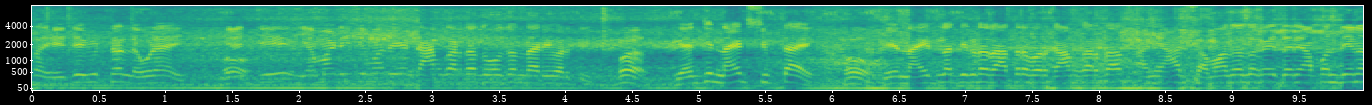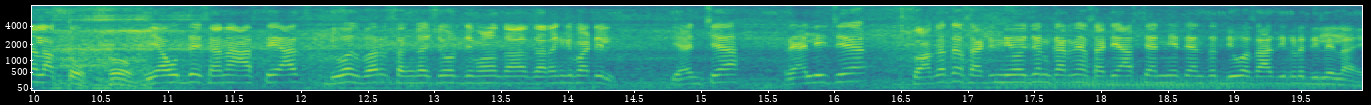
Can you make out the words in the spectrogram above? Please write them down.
आता हे जे विठ्ठल ढवळे आहे हो. यांची एम आय डी सी मध्ये हे काम करतात रोजंदारीवरती. बर. यांची नाईट शिफ्ट आहे. हो. हे नाईटला तिकडं रात्रभर काम करतात आणि आज समाजाचं काहीतरी आपण देणं लागतो. हो. या उद्देशानं आज ते आज दिवसभर संघर्षवरती म्हणून जारंगी पाटील यांच्या रॅलीचे स्वागतासाठी नियोजन करण्यासाठी आज त्यांनी त्यांचा दिवस आज इकडे दिलेला आहे.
